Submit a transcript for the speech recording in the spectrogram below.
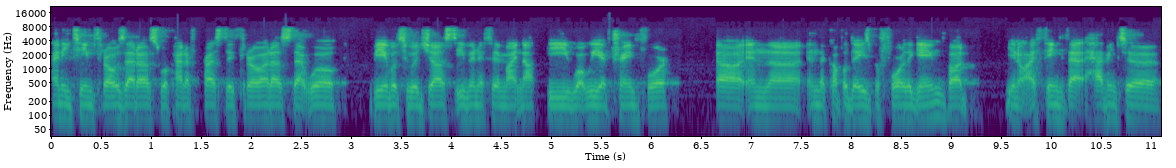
any team throws at us, what kind of press they throw at us, that we'll be able to adjust, even if it might not be what we have trained for uh, in the in the couple days before the game. But you know, I think that having to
